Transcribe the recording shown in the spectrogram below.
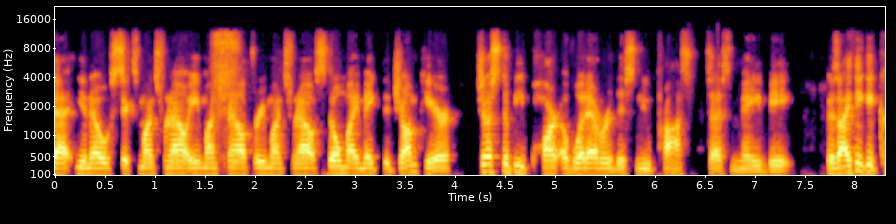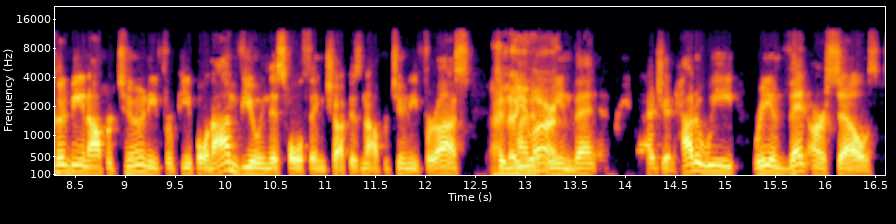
that, you know, six months from now, eight months from now, three months from now still might make the jump here just to be part of whatever this new process may be because I think it could be an opportunity for people. And I'm viewing this whole thing, Chuck, as an opportunity for us to kind of reinvent and reimagine. How do we reinvent ourselves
